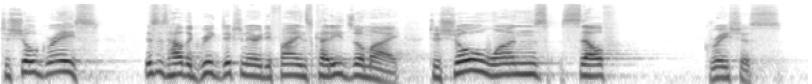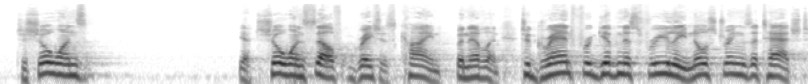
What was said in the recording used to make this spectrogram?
To show grace. This is how the Greek dictionary defines charizomai to show one's self gracious, to show one's yeah, to show oneself gracious, kind, benevolent, to grant forgiveness freely, no strings attached,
